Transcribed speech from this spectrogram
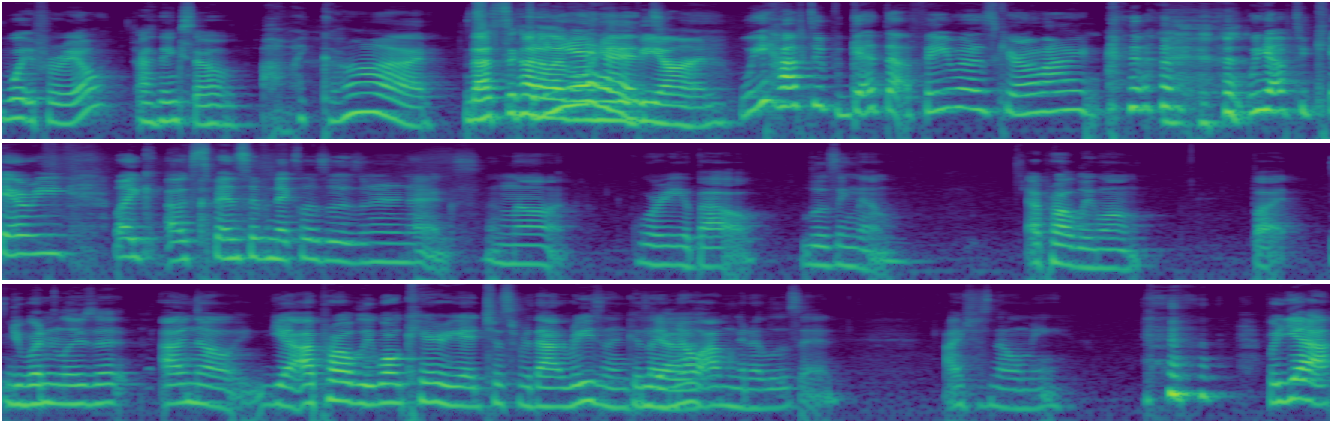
Wait, for real? I think so. Oh my god. That's the kind of level we need to be on. We have to get that famous, Caroline. we have to carry like expensive necklaces in our necks and not worry about losing them. I probably won't, but You wouldn't lose it. I know. Yeah, I probably won't carry it just for that reason because I know I'm gonna lose it. I just know me. but yeah,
